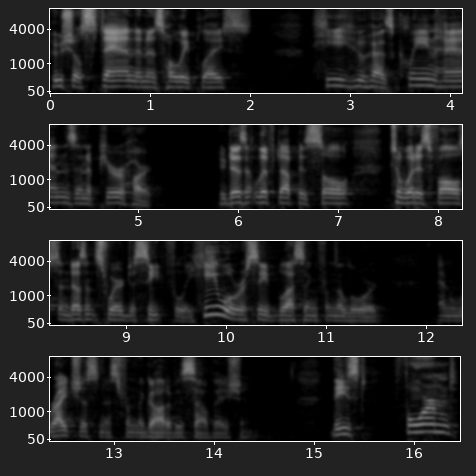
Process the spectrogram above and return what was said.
Who shall stand in His holy place? he who has clean hands and a pure heart, who doesn't lift up his soul to what is false and doesn't swear deceitfully, he will receive blessing from the Lord and righteousness from the God of his salvation. These formed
